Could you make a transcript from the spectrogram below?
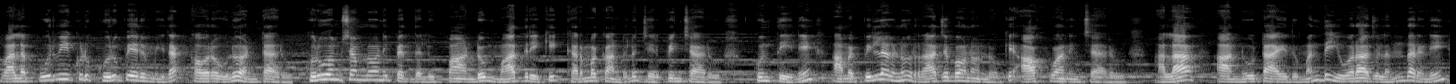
వాళ్ళ పూర్వీకుడు కురు పేరు మీద కౌరవులు అంటారు. కురువంశంలోని పెద్దలు పాండు మాద్రికి కర్మకాండలు జరిపించారు. కుంతిని ఆమె పిల్లలను రాజభవనంలోకి ఆహ్వానించారు. అలా ఆ నూట ఐదు మంది యువరాజులందరినీ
